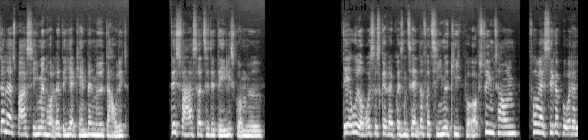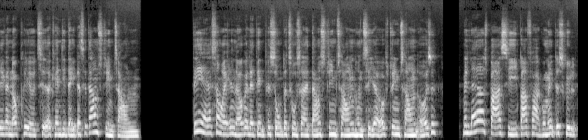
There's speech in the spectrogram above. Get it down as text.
så lad os bare sige, at man holder det her Kanban-møde dagligt. Det svarer så til det daily Scrum-møde. Derudover så skal repræsentanter fra teamet kigge på upstream-tavlen, for at være sikker på, at der ligger nok prioriterede kandidater til downstream-tavlen. Det er som regel nok at lade den person, der tog sig af downstream-tavlen, håndtere upstream-tavlen også, men lad os bare sige, bare for argumentets skyld,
